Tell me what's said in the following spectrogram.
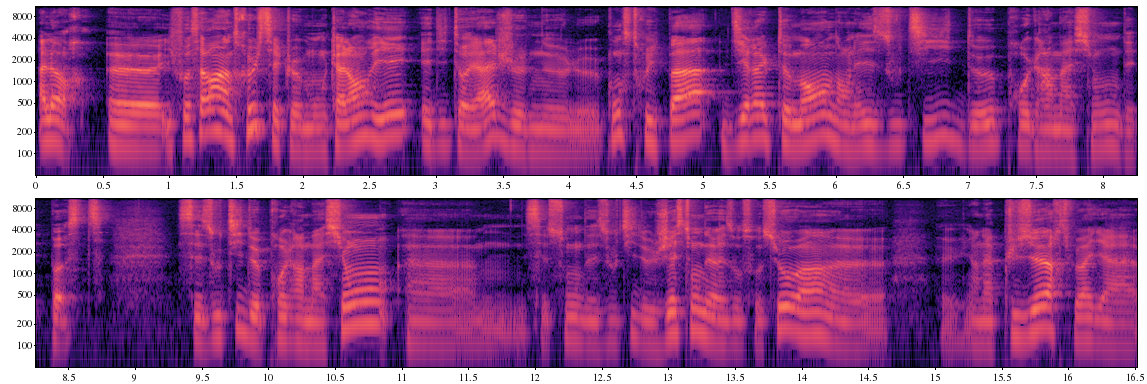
Alors, euh, il faut savoir un truc, c'est que mon calendrier éditorial, je ne le construis pas directement dans les outils de programmation des posts. Ces outils de programmation, euh, ce sont des outils de gestion des réseaux sociaux. Hein, euh, il y en a plusieurs, tu vois, il y a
